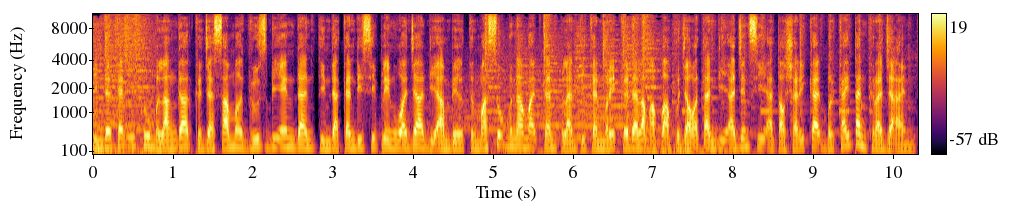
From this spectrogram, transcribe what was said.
tindakan itu melanggar kerjasama GRUSBN dan tindakan disiplin wajar diambil termasuk menamatkan pelantikan mereka dalam apa-apa jawatan di agensi atau syarikat berkaitan kerajaan.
